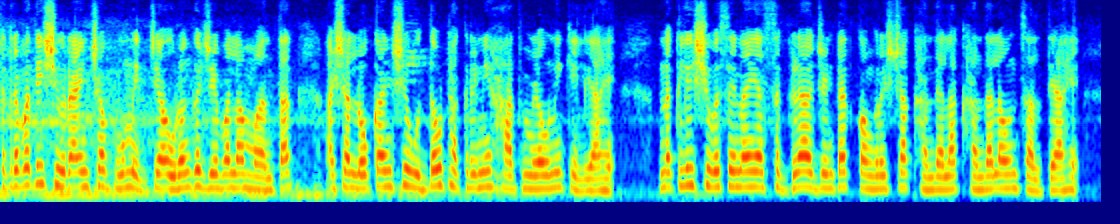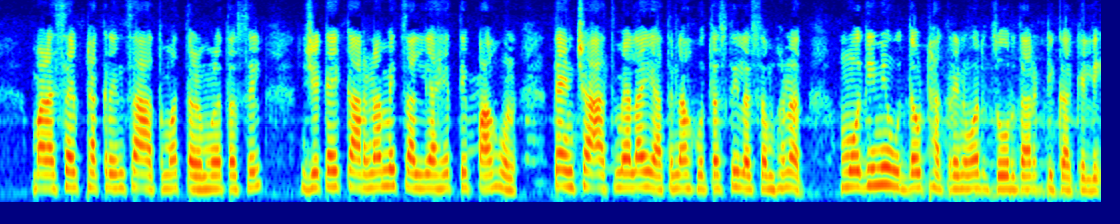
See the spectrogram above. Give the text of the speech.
छत्रपती शिवरायांच्या भूमीत ज्या औरंगजेबाला मानतात अशा लोकांशी उद्धव ठाकरेंनी हात मिळवणी केली आहे. नकली शिवसेना या सगळ्या अजेंड्यात काँग्रेसच्या खांद्याला खांदा लावून चालते आहे. बाळासाहेब ठाकरेंचा आत्मा तळमळत असेल जे काही कारनामे चालले आहेत ते पाहून त्यांच्या आत्म्याला यातना होत असतील असं म्हणत मोदींनी उद्धव ठाकरेंवर जोरदार टीका केली.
